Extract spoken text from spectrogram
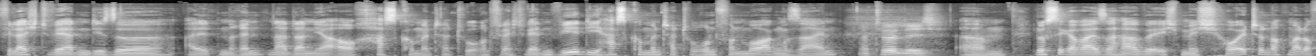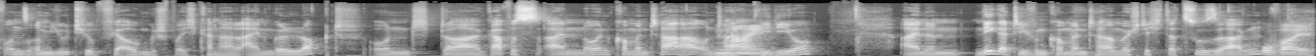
Vielleicht werden diese alten Rentner dann ja auch Hasskommentatoren. Vielleicht werden wir die Hasskommentatoren von morgen sein. Natürlich. Ähm, lustigerweise habe ich mich heute nochmal auf unserem YouTube für Augengespräch-Kanal eingeloggt und da gab es einen neuen Kommentar unter Nein. einem Video. Einen negativen Kommentar möchte ich dazu sagen. Oh wei.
